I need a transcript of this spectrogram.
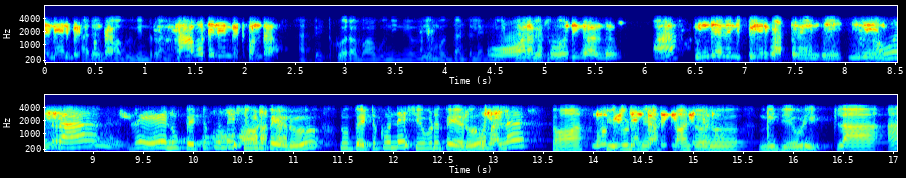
నేను అరే పెట్టుకుంటా. బాబు వినరా? నా ఫోటో నేను పెట్టుకుంటా. ఆ, పెట్టుకోరా బాబు నేను ఏం వద్దంటలేను. సోదిగాళ్ళు? ఇండియా నీ పేరుకి అర్థమైంది? అవునరా. రే నువ్వు పెట్టుకుందే శివుడి పేరు నువ్వు పెట్టుకుందే శివుడి పేరు మళ్ళా శివుడు మీ అట్లాంటోడు మీ దేవుడు ఇట్లా ఆ?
